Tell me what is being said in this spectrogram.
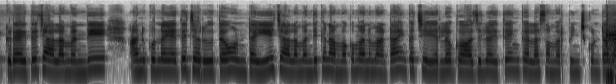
ఇక్కడైతే చాలా మంది అనుకున్నవి అయితే జరుగుతూ ఉంటాయి. చాలా మందికి నమ్మకం అనమాట ఇంకా చీరలు గాజులు అయితే ఇంకా ఎలా సమర్పించుకుంటారు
